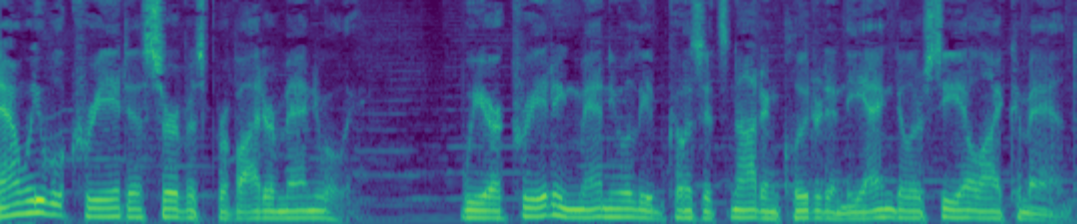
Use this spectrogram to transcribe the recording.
Now we will create a service provider manually. We are creating manually because it's not included in the Angular CLI command.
